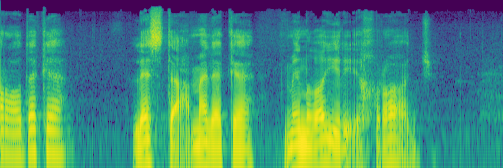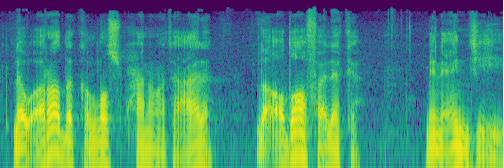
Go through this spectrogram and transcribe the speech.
أرادك لاستعملك من غير إخراج لو أرادك الله سبحانه وتعالى لأضاف لك من عنده.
